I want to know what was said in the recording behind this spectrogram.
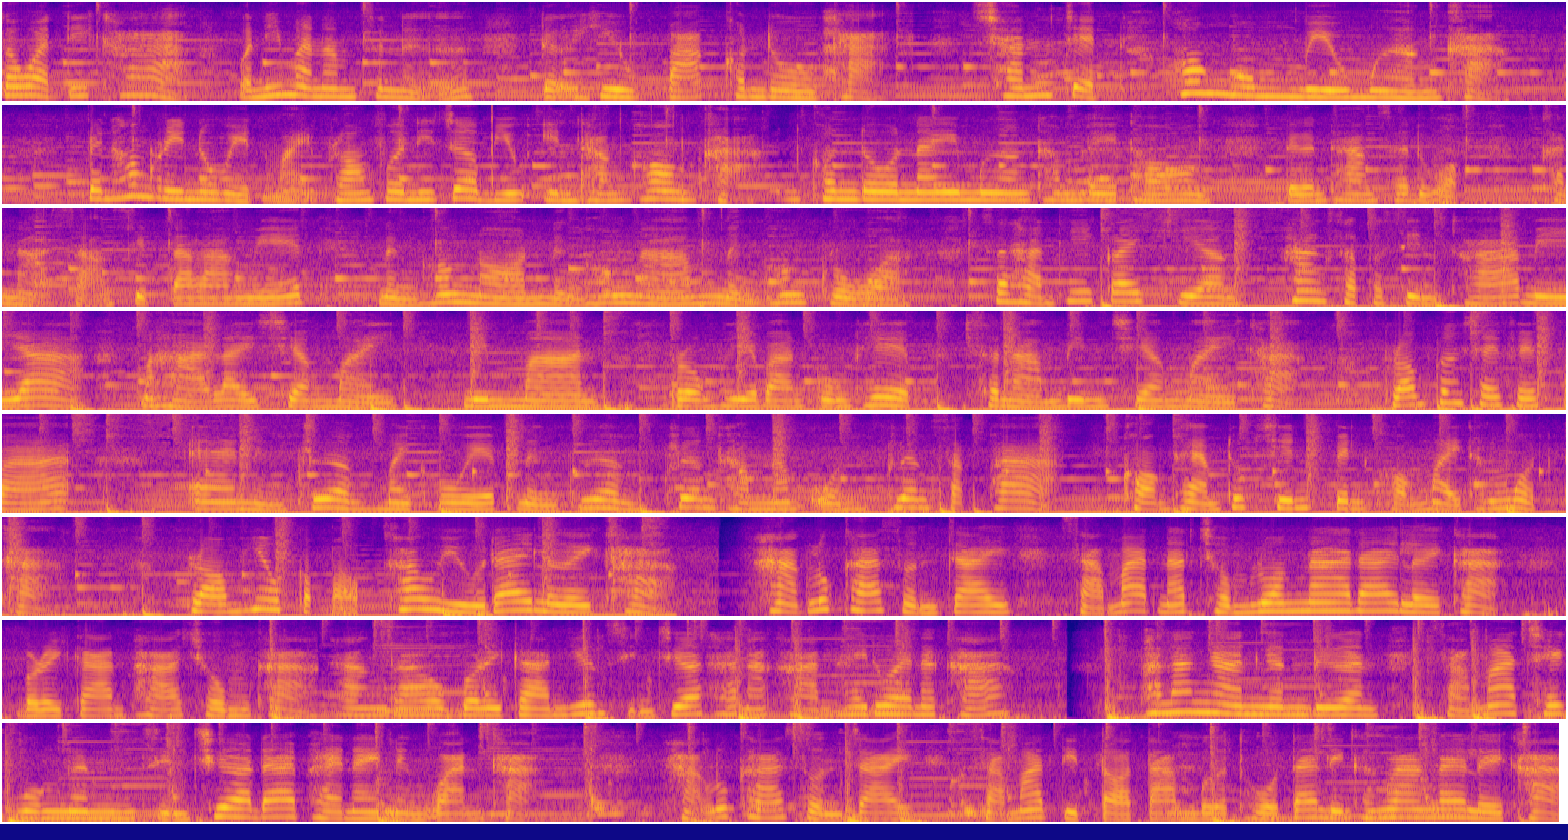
สวัสดีค่ะ วันนี้มานำเสนอ The Hill Park Condo ค่ะ ชั้น 7 ห้องมุมวิวเมืองค่ะ เป็นห้องรีโนเวทใหม่พร้อมเฟอร์นิเจอร์บิวอินทั้งห้องค่ะ เป็นคอนโดในเมืองทำเลทอง เดินทางสะดวกขนาด 30 ตารางเมตร 1 ห้องนอน 1 ห้องน้ำ 1 ห้องครัว สถานที่ใกล้เคียง ห้างสรรพสินค้าเมย่า มหาลัยเชียงใหม่ นิมมาน โรงพยาบาลกรุงเทพ สนามบินเชียงใหม่ค่ะ พร้อมเครื่องใช้ไฟฟ้า แอร์หนึ่งเครื่อง ไมโครเวฟหนึ่งเครื่อง เครื่องทำน้ำอุ่น เครื่องซักผ้า ของแถมทุกชิ้นเป็นของใหม่ทั้งหมดค่ะ พร้อมหิ้วกระเป๋าเข้าอยู่ได้เลยค่ะ หากลูกค้าสนใจสามารถนัดชมล่วงหน้าได้เลยค่ะ บริการพาชมค่ะ ทางเราบริการยื่นสินเชื่อธนาคารให้ด้วยนะคะพนักงานเงินเดือนสามารถเช็ควงเงินสินเชื่อได้ภายใน 1 วันค่ะ หากลูกค้าสนใจสามารถติดต่อตามเบอร์โทรใต้ลิงก์ข้างล่างได้เลยค่ะ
